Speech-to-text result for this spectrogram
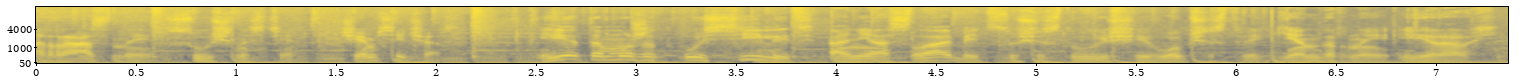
разные сущности, чем сейчас. И это может усилить, а не ослабить существующие в обществе гендерные иерархии.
